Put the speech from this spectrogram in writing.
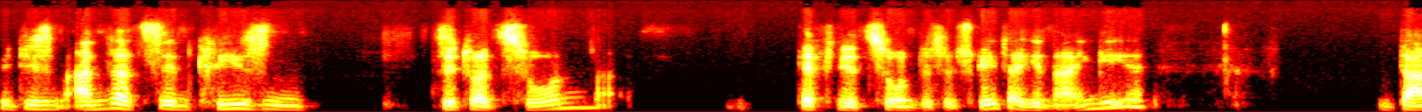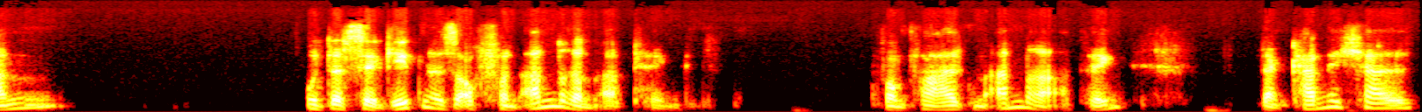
mit diesem Ansatz in Krisensituationen, Definition ein bisschen später hineingehe, dann und das Ergebnis auch von anderen abhängt, vom Verhalten anderer abhängt, dann kann ich halt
